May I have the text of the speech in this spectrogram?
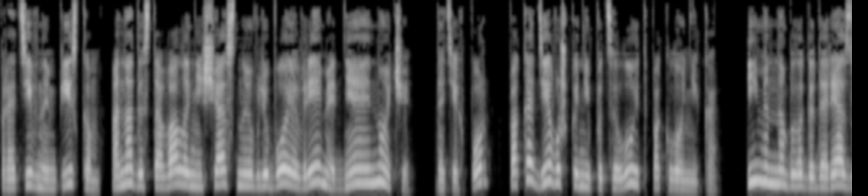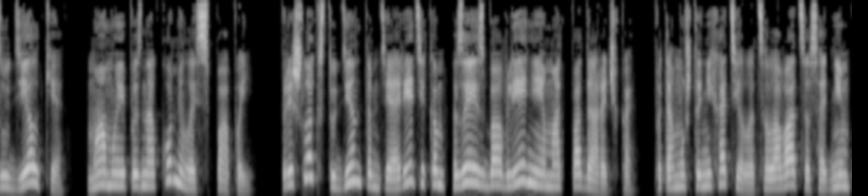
Противным писком она доставала несчастную в любое время дня и ночи, до тех пор, пока девушка не поцелует поклонника. Именно благодаря зуделке мама и познакомилась с папой, пришла к студентам-теоретикам за избавлением от подарочка, потому что не хотела целоваться с одним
